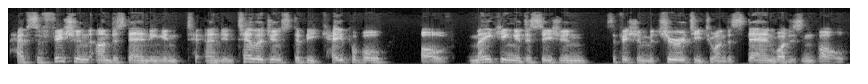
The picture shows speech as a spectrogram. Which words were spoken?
have sufficient understanding and intelligence to be capable of making a decision, sufficient maturity to understand what is involved.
